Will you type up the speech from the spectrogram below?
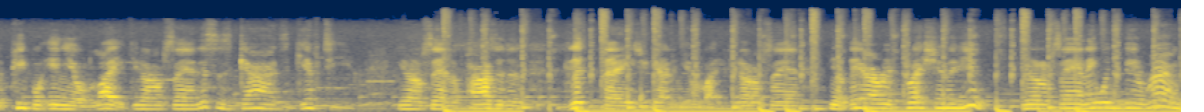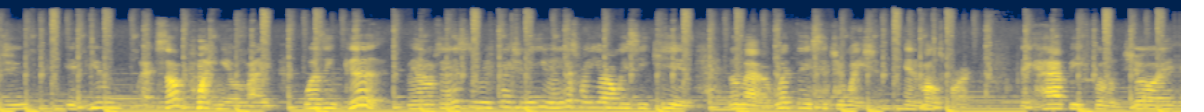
The people in your life, you know what I'm saying? This is God's gift to you. You know what I'm saying? The positive, good things you got in your life. You know what I'm saying? You know, they are a reflection of you. You know what I'm saying? They wouldn't be around you if you, at some point in your life, wasn't good. You know what I'm saying? This is a reflection of you. And that's why you always see kids, no matter what their situation, in the most part, they happy, full of joy,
